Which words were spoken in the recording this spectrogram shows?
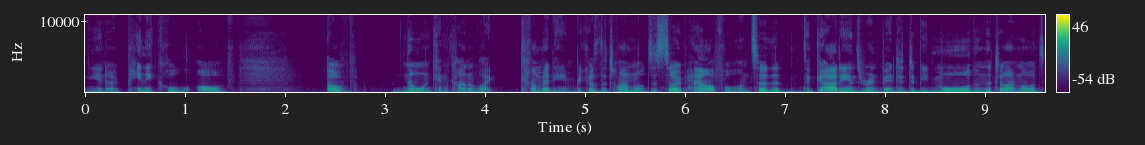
you know pinnacle of of no one can kind of like come at him because the Time Lords are so powerful, and so the the Guardians were invented to be more than the Time Lords.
